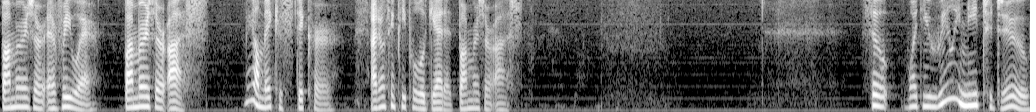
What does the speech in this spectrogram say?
Bummers are everywhere. Bummers are us. Maybe I'll make a sticker. I don't think people will get it. Bummers are us. So, what you really need to do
